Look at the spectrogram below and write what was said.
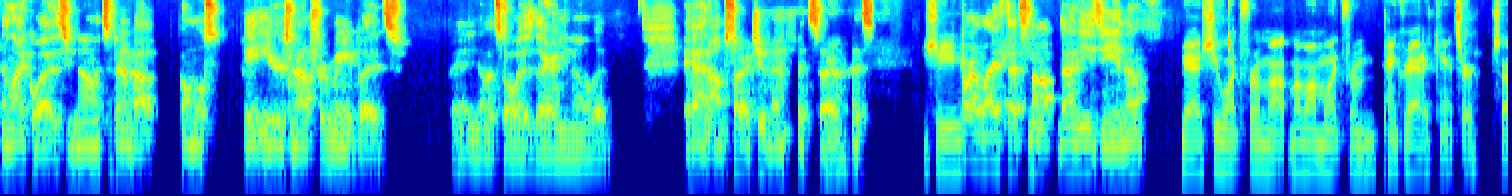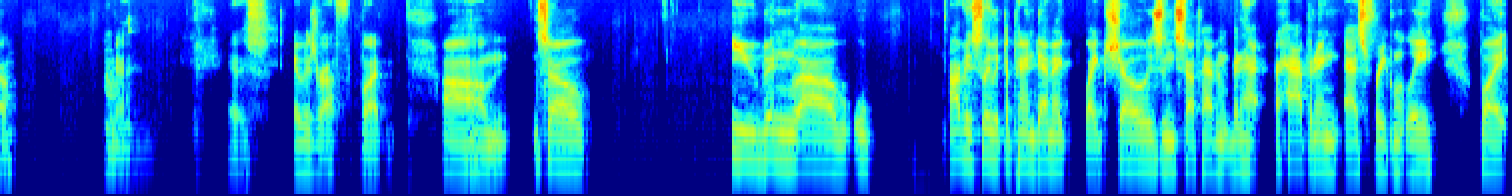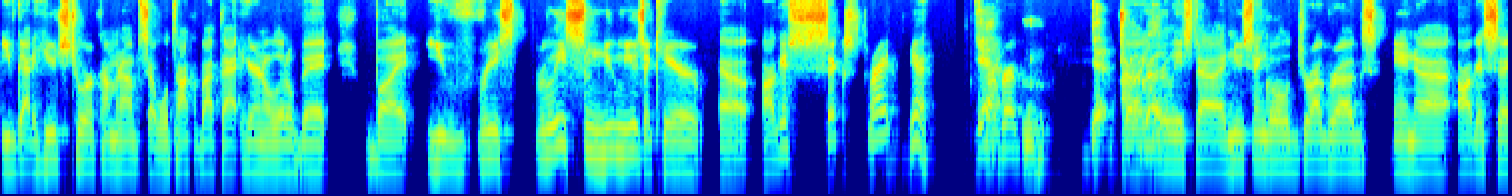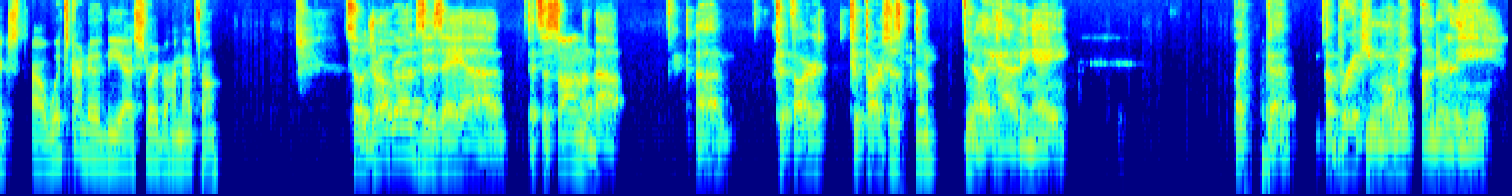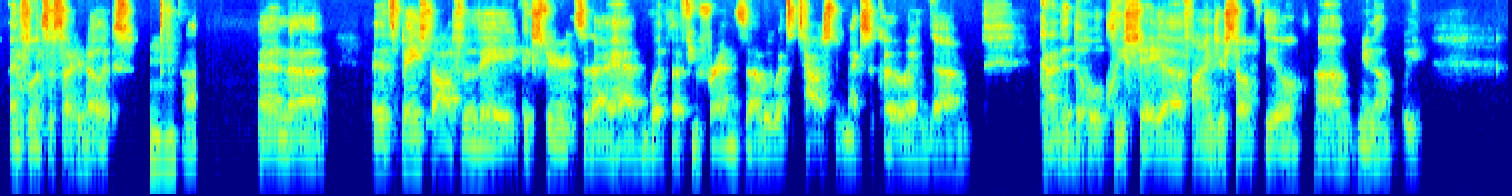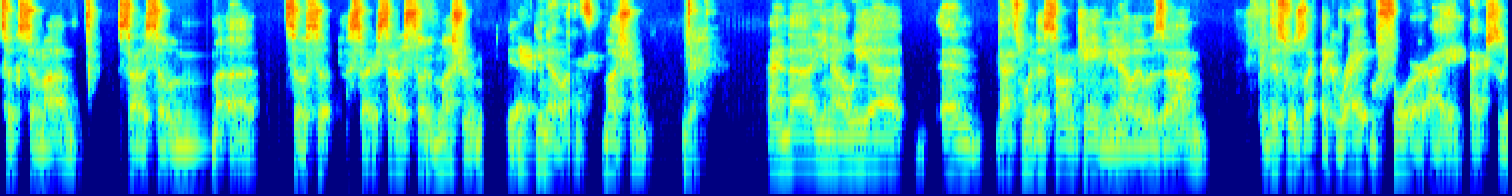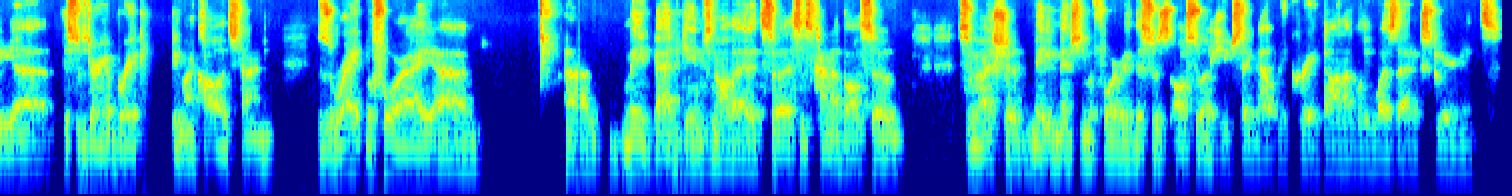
And likewise, you know, it's been about almost eight years now for me, but it's you know, it's always there, you know. But yeah, no, I'm sorry too, man. It's uh, yeah. it's she part of life that's not that easy, you know yeah, she went from uh, my mom went from pancreatic cancer, so yeah, it was it was rough, but um, so you've been uh, obviously with the pandemic, like shows and stuff haven't been ha- happening as frequently, but you've got a huge tour coming up, so we'll talk about that here in a little bit. But you've re- released some new music here, uh, August sixth, right? Yeah, yeah. Mm-hmm. Yep. Uh, Drug uh, released a new single, Drug Rugs, in uh, August 6th. Uh, what's kind of the uh, story behind that song? So Drug Rugs is a, uh, it's a song about cathar- catharsis,ism you know, like having a, like a, a breaking moment under the influence of psychedelics. Mm-hmm. and it's based off of a experience that I had with a few friends. we went to Taos, New Mexico, and um, kind of did the whole cliche uh, find yourself deal. Um, you know, we took some um, psilocybin, uh, psilocyb- sorry, psilocybin mushroom. Yeah, Yeah. you know, mushroom. Yeah. And uh, you know, we uh, and that's where the song came. You know, it was um, this was like right before I actually. Uh, this was during a break in my college time. This was right before I uh, uh, made bad games and all that. So this is kind of also something I should have maybe mentioned before. But this was also a huge thing to help me create Don Ugly. Was that experience?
